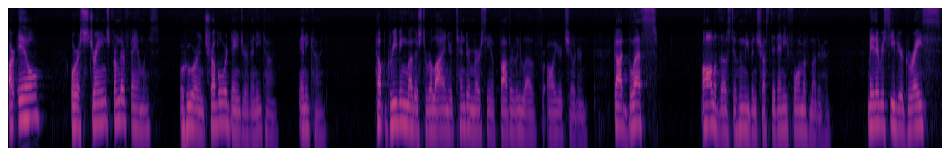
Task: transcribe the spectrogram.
are ill, or estranged from their families, or who are in trouble or danger of any time, any kind. Help grieving mothers to rely on your tender mercy and fatherly love for all your children. God bless all of those to whom you've entrusted any form of motherhood. May they receive your grace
